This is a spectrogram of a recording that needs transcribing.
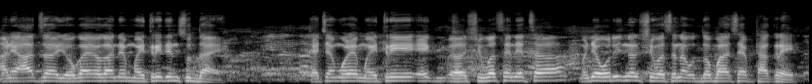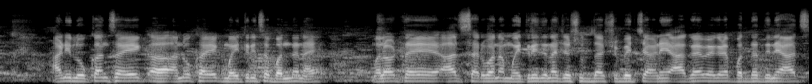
आणि आज योगायोगाने मैत्री दिनसुद्धा आहे. त्याच्यामुळे मैत्री एक शिवसेनेचं म्हणजे ओरिजिनल शिवसेना उद्धव बाळासाहेब ठाकरे आणि लोकांचं एक अनोखं एक मैत्रीचं बंधन आहे. मला वाटतं हे आज सर्वांना मैत्री दिनाच्या सुद्धा शुभेच्छा आणि आगळ्या वेगळ्या पद्धतीने आज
